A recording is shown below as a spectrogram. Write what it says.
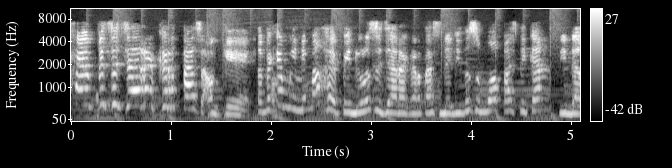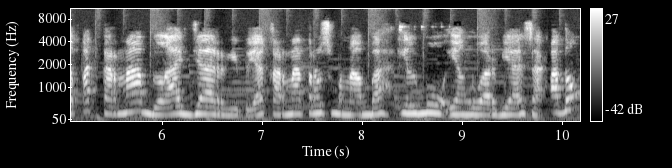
happy secara kertas oke okay. tapi kan minimal happy dulu secara kertas dan itu semua pastikan didapat karena belajar gitu ya karena terus menambah ilmu yang luar biasa Pak Tung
